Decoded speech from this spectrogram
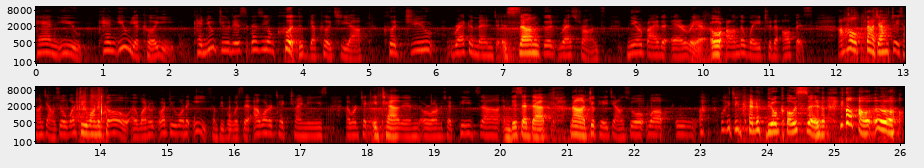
Can you？Can you 也可以，Can you do this？但是用 could 比较客气啊。Could you recommend some good restaurants nearby the area or on the way to the office？然后大家最常讲说，What do you want to go? I want to, What do you want to eat? Some people will say, I want to take Chinese, I want to take Italian, or I want to take pizza and this and that。那就可以讲说，我我我已经开始流口水了，因为好饿哦。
